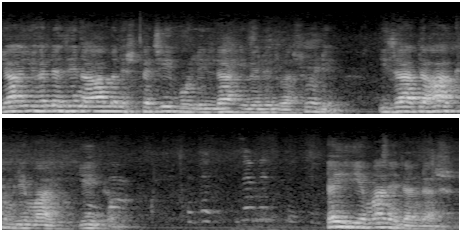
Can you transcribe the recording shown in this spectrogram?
Ya eyyühellezine amenü istecibu lillahi ve lirrasuli izâ deâküm limâ yuhyikum Ey iman edenler!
